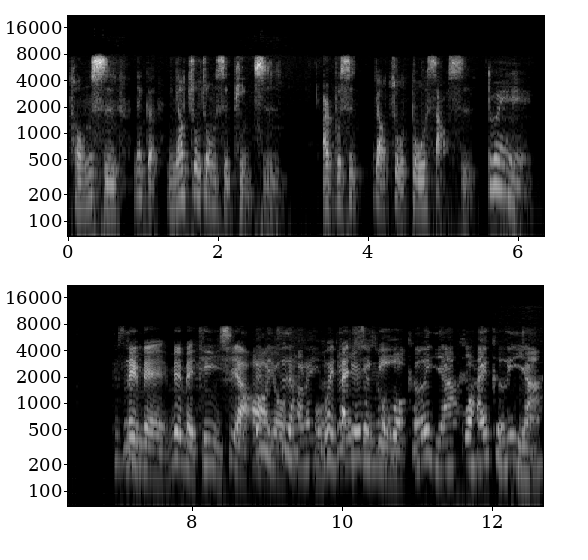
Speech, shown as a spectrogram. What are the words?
同时那个你要注重的是品质，而不是要做多少事。对，可是妹妹妹妹听一下哦，你治好了，我会担心你，我可以呀，我还可以呀。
